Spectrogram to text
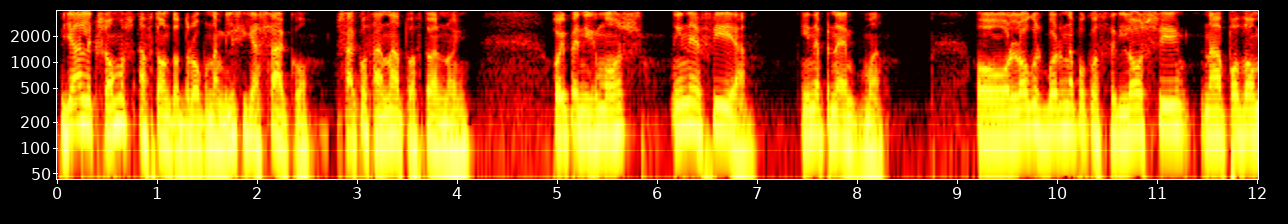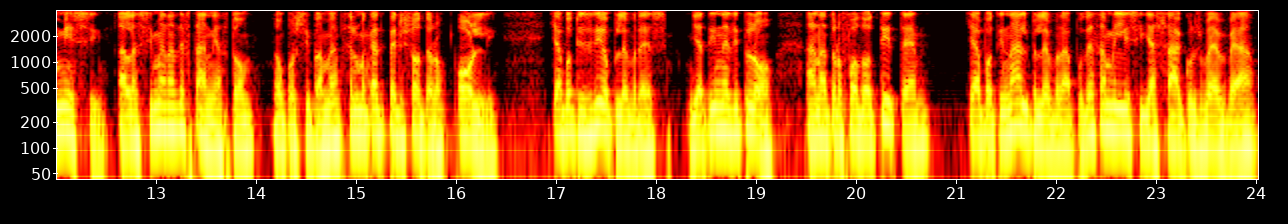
Διάλεξε όμως αυτόν τον τρόπο να μιλήσει για σάκο. Σάκο θανάτου, αυτό εννοεί. Ο υπενιγμός είναι ευφυα, είναι πνεύμα. Ο λόγος μπορεί να αποκοθυλώσει, να αποδομήσει. Αλλά σήμερα δεν φτάνει αυτό, όπως είπαμε. Θέλουμε κάτι περισσότερο, όλοι. Και από τις δύο πλευρές, γιατί είναι διπλό. Ανατροφοδοτείται και από την άλλη πλευρά που δεν θα μιλήσει για σάκους βέβαια,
